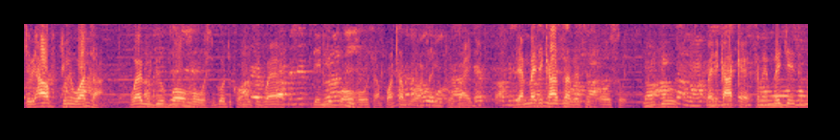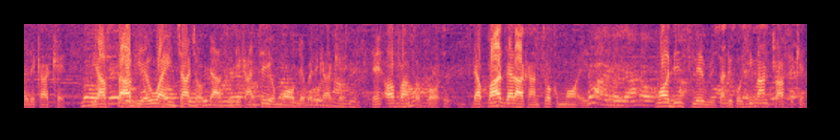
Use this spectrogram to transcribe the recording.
They will have clean water, where we do boreholes. We go to community where they need boreholes and potable water, you provide them. The medical services also. We do medical care, some emergency medical care. We have staff here who are in charge of that, so they can tell you more of the medical care. Then orphan support. The part that I can talk more is uh, modern slavery, something called human trafficking.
